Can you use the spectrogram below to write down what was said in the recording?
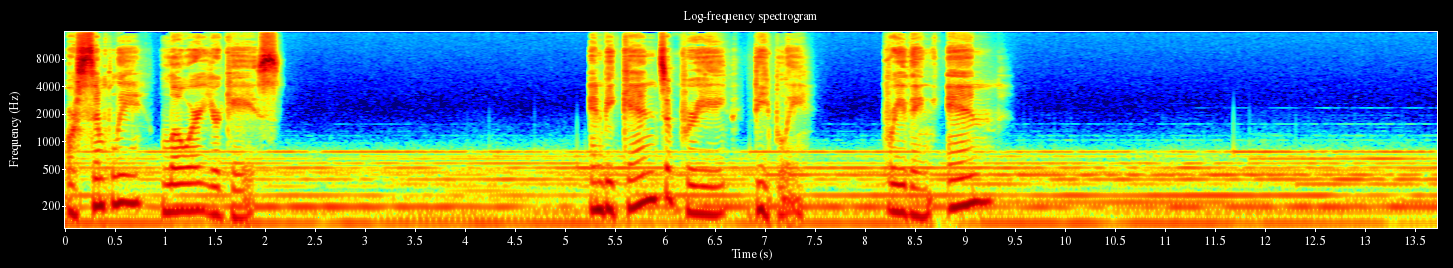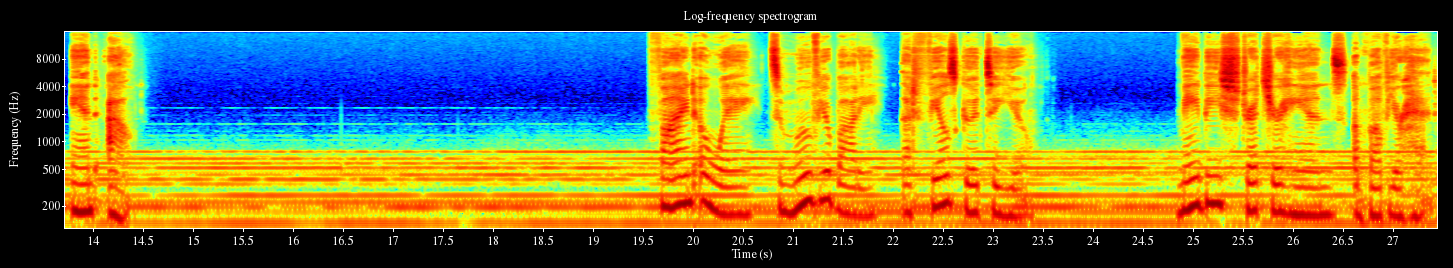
or simply lower your gaze. And begin to breathe deeply, breathing in and out. Find a way to move your body that feels good to you. Maybe stretch your hands above your head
